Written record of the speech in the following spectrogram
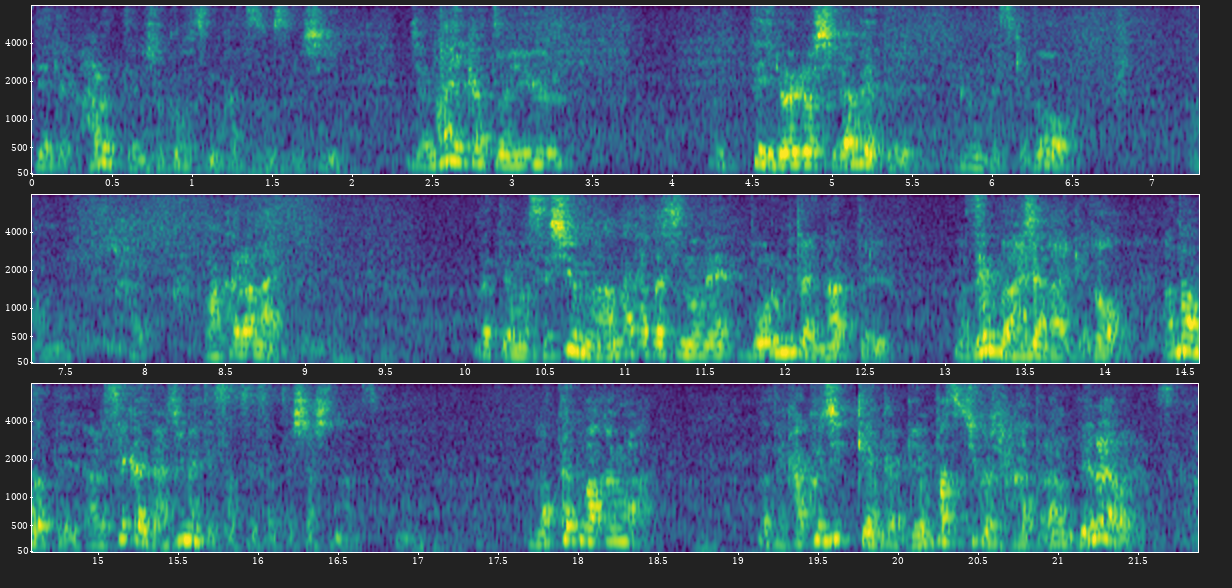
出てる春っていうのは植物も活動するしじゃないかというっていろいろ調べてるんですけどあの分からないという。だってあのセシウムのあんな形のねボールみたいになってる、まあ、全部あれじゃないけどあんなんだってあれ世界で初めて撮影された写真なんですよ、全く分からなかった。だって核実験か原発事故じゃなかったらあん出ないわけですから。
